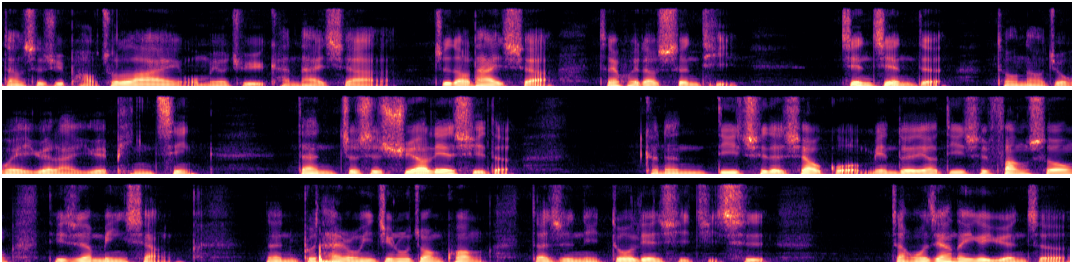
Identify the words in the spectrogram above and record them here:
当思绪跑出来，我们又去看它一下，知道它一下，再回到身体，渐渐的头脑就会越来越平静。但这是需要练习的，可能第一次的效果，面对要第一次放松，第一次要冥想，那你不太容易进入状况，但是你多练习几次。掌握这样的一个原则，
